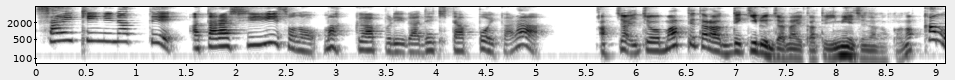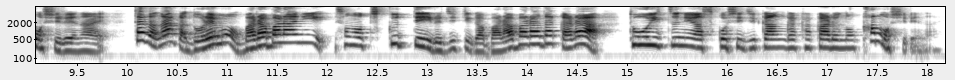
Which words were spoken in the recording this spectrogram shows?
最近になって新しいその Mac アプリができたっぽいから、あ、じゃあ一応待ってたらできるんじゃないかってイメージなのかな？かもしれない。ただなんかどれもバラバラにその作っている時期がバラバラだから統一には少し時間がかかるのかもしれない。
